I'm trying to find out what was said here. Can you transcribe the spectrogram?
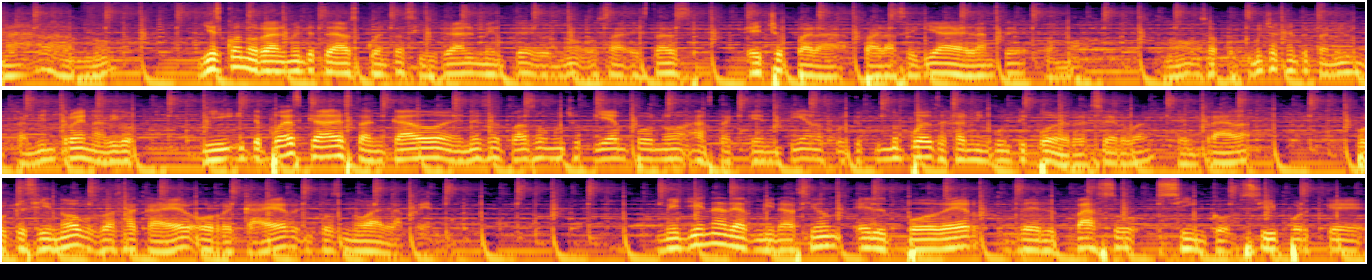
nada, ¿no? Y es cuando realmente te das cuenta si realmente, ¿no? O sea, estás hecho para, para seguir adelante o no, ¿no? O sea, porque mucha gente también, también truena, digo, y, y, te puedes quedar estancado en ese paso mucho tiempo, ¿no? Hasta que entiendas, porque no puedes dejar ningún tipo de reserva de entrada, porque si no, pues vas a caer o recaer, entonces no vale la pena. Me llena de admiración el poder del paso 5, sí, porque,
